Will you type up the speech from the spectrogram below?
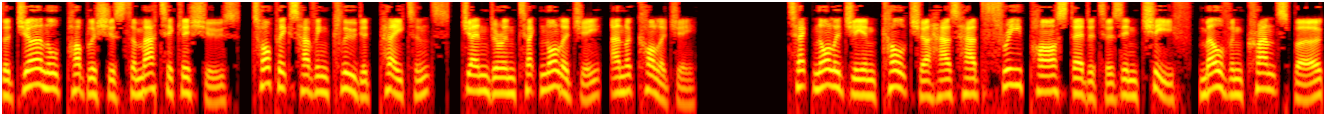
the journal publishes thematic issues. Topics have included patents, gender and technology, and ecology. Technology and Culture has had three past editors-in-chief, Melvin Kranzberg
